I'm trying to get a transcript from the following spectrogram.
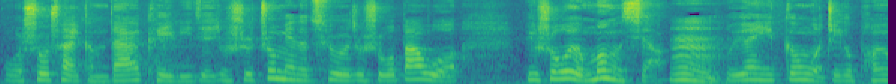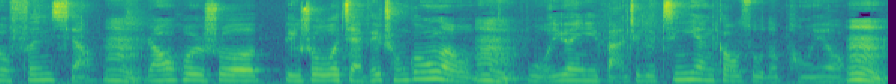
我说出来可能大家可以理解，就是正面的脆弱就是我把我。比如说我有梦想，嗯。我愿意跟我这个朋友分享，嗯，然后或者说，比如说我减肥成功了，嗯，我愿意把这个经验告诉我的朋友，嗯。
